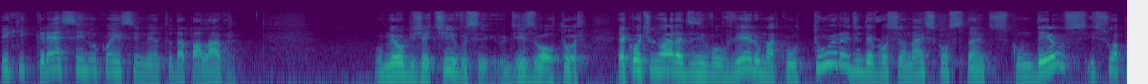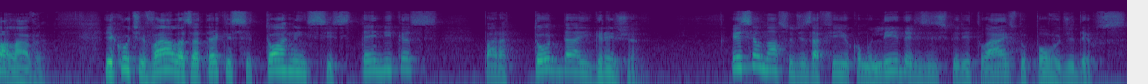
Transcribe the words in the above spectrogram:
e que crescem no conhecimento da palavra. O meu objetivo, diz o autor, é continuar a desenvolver uma cultura de devocionais constantes com Deus e Sua palavra e cultivá-las até que se tornem sistêmicas para toda a igreja. Esse é o nosso desafio como líderes espirituais do povo de Deus.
